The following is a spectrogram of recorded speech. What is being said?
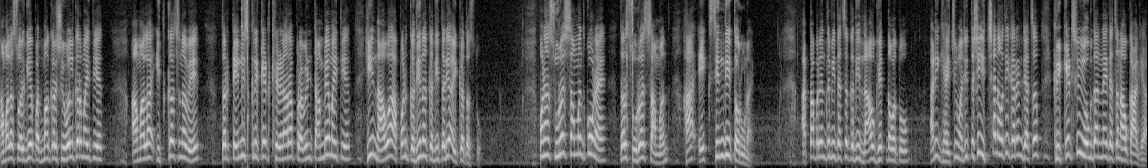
आम्हाला स्वर्गीय पद्माकर शिवलकर माहिती आहेत. आम्हाला इतकंच नव्हे तर टेनिस क्रिकेट खेळणारा प्रवीण तांबे माहिती आहे ही नावं आपण कधी ना कधीतरी ऐकत असतो. पण हा सूरज सामंत कोण आहे? तर सूरज सामंत हा एक सिंधी तरुण आहे. आतापर्यंत मी त्याचं कधी नाव घेत नव्हतो आणि घ्यायची माझी तशी इच्छा नव्हती कारण ज्याचं क्रिकेटशी योगदान नाही त्याचं नाव का घ्या?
